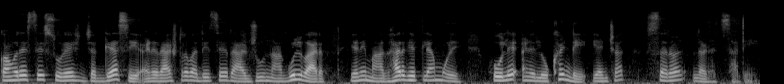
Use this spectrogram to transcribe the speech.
काँग्रेसचे सुरेश जग्यासी आणि राष्ट्रवादीचे राजू नागुलवार यांनी माघार घेतल्यामुळे होले आणि लोखंडे यांच्यात सरळ लढत झाली.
